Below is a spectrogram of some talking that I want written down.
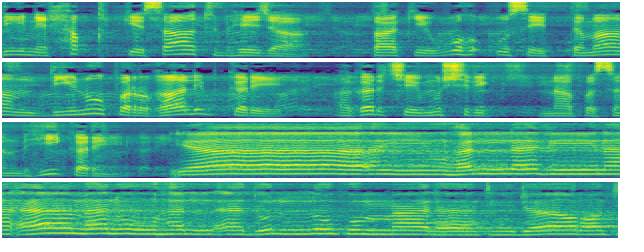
دین حق کے ساتھ بھیجا تاکہ وہ اسے تمام دینوں پر غالب کرے۔ اگرچہ مشرک ناپسند ہی کریں۔ يا أيها الذين آمنوا هل أدلكم على تجارة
